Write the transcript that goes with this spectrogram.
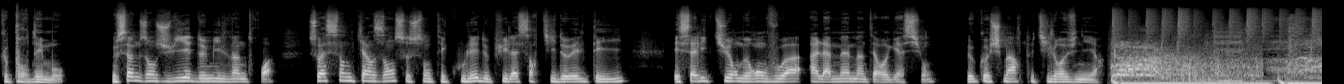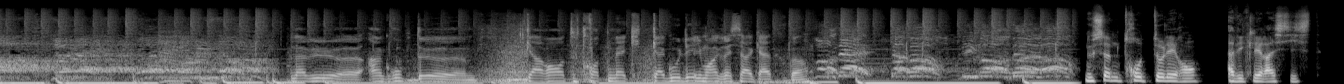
que pour des mots. Nous sommes en juillet 2023. 75 ans se sont écoulés depuis la sortie de LTI et sa lecture me renvoie à la même interrogation. Le cauchemar peut-il revenir? On a vu euh, un groupe de euh, 40, 30 mecs cagoulés, ils m'ont agressé à 4. Quoi. Nous sommes trop tolérants avec les racistes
